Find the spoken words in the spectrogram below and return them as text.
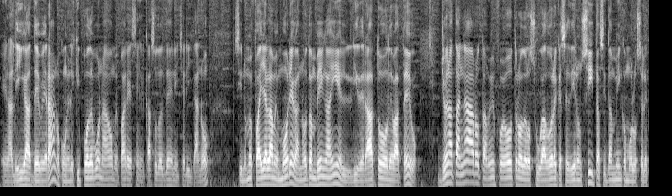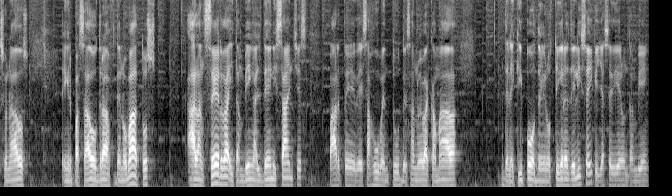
en la liga de verano con el equipo de Bonao, me parece, en el caso de Denicher, y ganó, si no me falla la memoria, ganó también ahí el liderato de bateo. Jonathan Aro también fue otro de los jugadores que se dieron citas, así también como los seleccionados en el pasado draft de novatos. Alan Cerda y también al Denis Sánchez, parte de esa juventud, de esa nueva camada del equipo de los Tigres de Licey, que ya se dieron también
